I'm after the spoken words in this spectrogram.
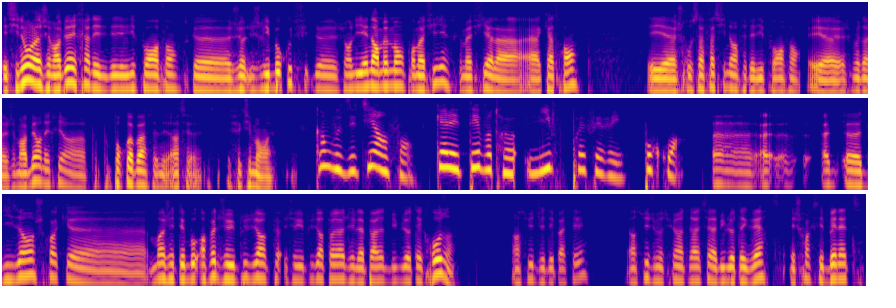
et sinon j'aimerais bien écrire des, des, livres pour enfants parce que je, je lis beaucoup de, de j'en lis énormément pour ma fille parce que ma fille elle a, elle a 4 ans et euh, je trouve ça fascinant en fait les livres pour enfants et euh, j'aimerais bien en écrire pourquoi pas c'est, effectivement ouais. Quand vous étiez enfant quel était votre livre préféré? Pourquoi? Euh, à, à, à, 10 ans, je crois que moi j'étais beau. En fait, j'ai eu plusieurs, j'ai eu plusieurs périodes. J'ai eu la période bibliothèque rose. Ensuite, j'ai dépassé. Et ensuite, je me suis intéressé à la bibliothèque verte. Et je crois que c'est Bennett,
